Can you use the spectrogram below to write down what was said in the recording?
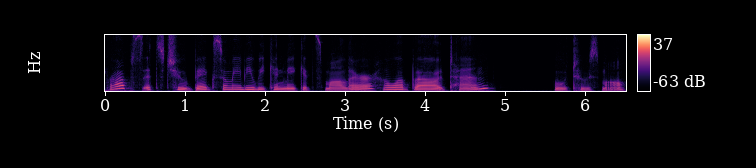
Perhaps it's too big, so maybe we can make it smaller. How about 10? Oh, too small.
